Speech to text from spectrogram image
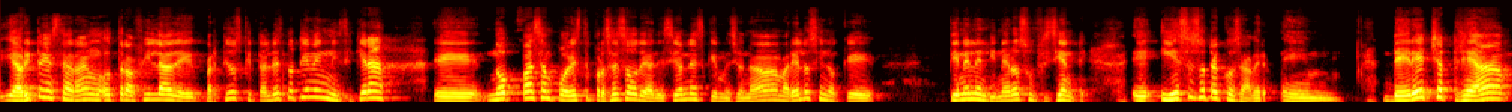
y, ahorita ya estarán otra fila de partidos que tal vez no tienen ni siquiera, eh, no pasan por este proceso de adhesiones que mencionaba Marielo, sino que tienen el dinero suficiente. Eh, y eso es otra cosa, a ver, eh, derecha se ha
